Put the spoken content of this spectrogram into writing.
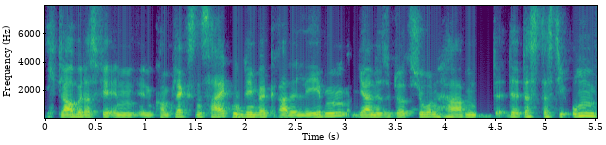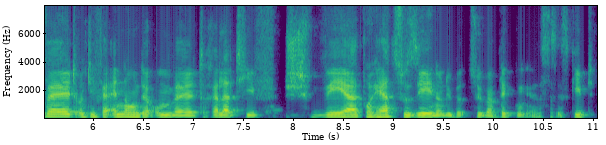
Ich glaube, dass wir in, in komplexen Zeiten, in denen wir gerade leben, ja eine Situation haben, dass, dass die Umwelt und die Veränderung der Umwelt relativ schwer vorher vorherzusehen und über, zu überblicken ist. Es gibt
